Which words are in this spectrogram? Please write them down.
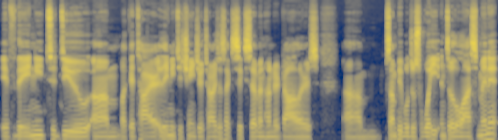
if they need to do um, like a tire, they need to change their tires. It's like six, seven hundred dollars. Um, some people just wait until the last minute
